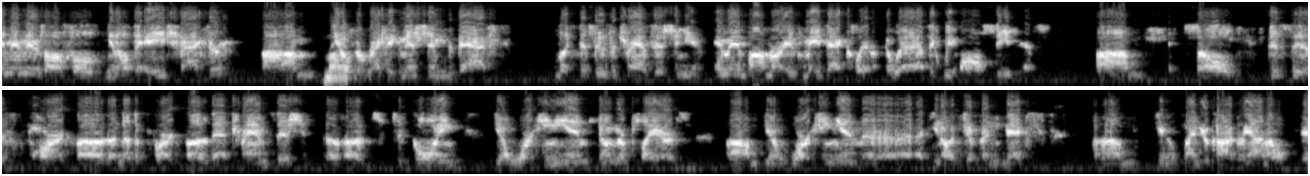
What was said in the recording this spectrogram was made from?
And then there's also, you know, the age factor, um, right. you know, the recognition that, look, this is a transition year. And then Bob Murray has made that clear. I think we all see this. Um, so this is part of another part of that transition of, uh, to going, you know, working in younger players, um, you know, working in, uh, you know, a different mix. Um, you know, Andrew Cogliano, uh,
